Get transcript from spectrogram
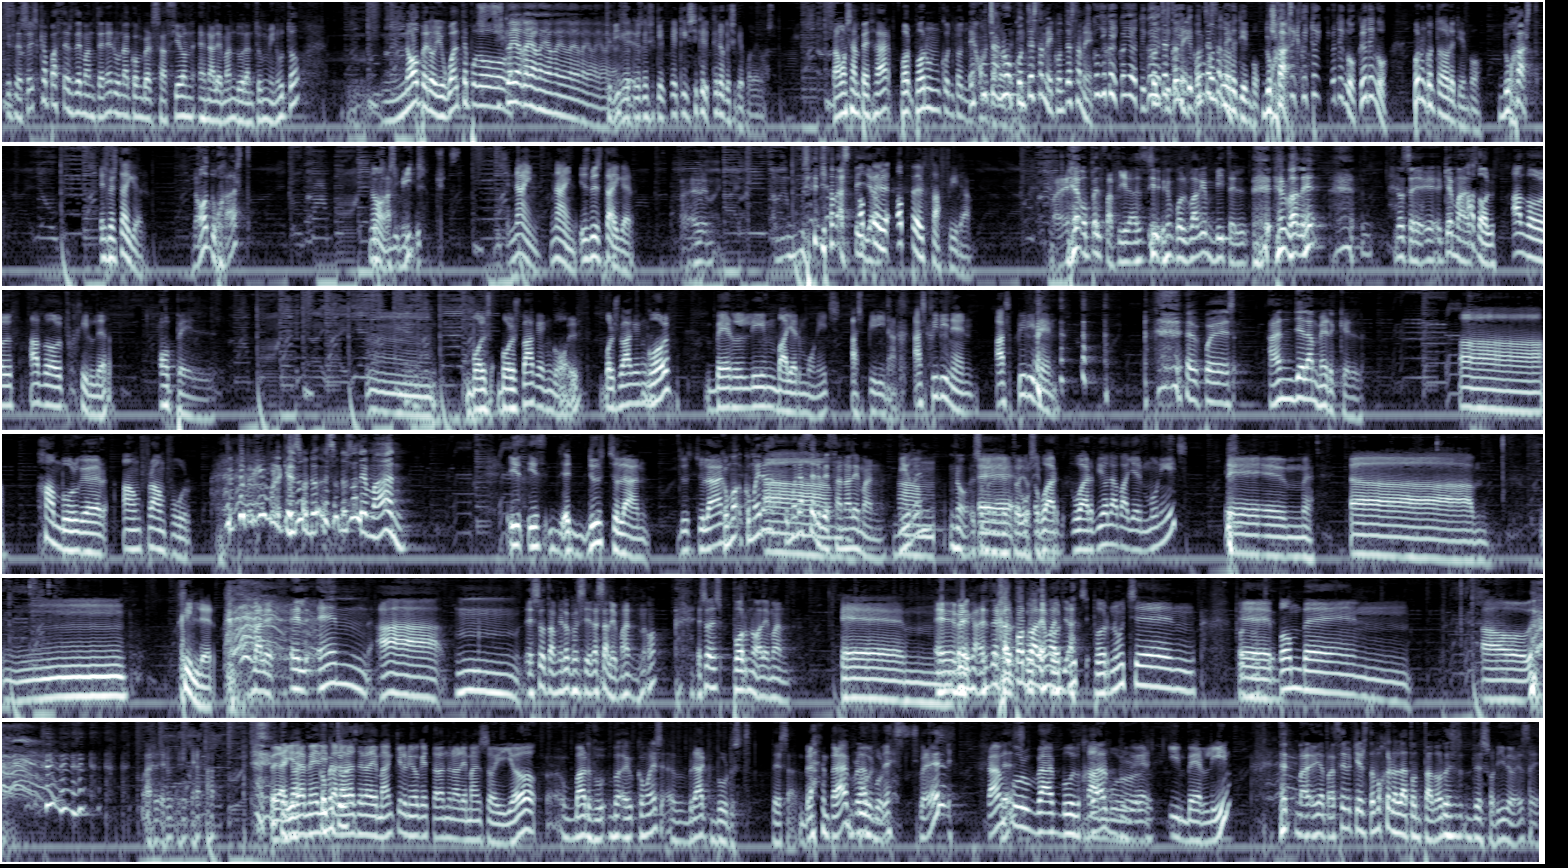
dice, ¿sois capaces de mantener una conversación en alemán durante un minuto? No, pero igual te puedo... Calla, calla, calla, calla, calla, calla, calla. ¿Qué dices? Creo que, sí que, que- que sí que- creo que sí que podemos. Vamos a empezar. Pon, pon un contón. Escucha, no, contéstame, contéstame. Cállate, cállate, Contéstame, pon un contador de tiempo. Du Sí, hast. estoy- estoy- que lo tengo, lo tengo. Pon un contador de tiempo. Du hast. Svesteiger. No, du hast. No, Du hast mich. Nine, nine, Svesteiger. Eh, ya me has pillado. Opel, Opel Zafira. Vale, Opel Zafira, sí. Volkswagen Beetle. ¿Vale? No sé, ¿qué más? Adolf, Adolf, Adolf Hitler. Opel. Mm, Volkswagen Golf. Volkswagen Golf, Berlin, Bayern Múnich. Aspirina. Aspirinen. Aspirinen. Pues Angela Merkel. Ah, hamburger and Frankfurt. Porque eso no, eso no es alemán. Is, is eh. ¿Cómo, cómo era, ¿Cómo era Ah, cerveza en alemán? ¿Birren? um, no, eso me lo eh, invento yo. Guard- Guardiola Bayern Múnich. em, ah, mm, Hitler. Vale, el M, A, mm, eso también lo consideras alemán, ¿no? Eso es porno alemán. Em, Eh, venga, deja el porno alemán ya. Pornuch- Pornuchen. eh. Bomben. au- Madre mía. Pero Venga, cómete un- palabras en alemán que lo único que está hablando en alemán soy yo. Barbu- ba- ¿Cómo es? Bratwurst. De esa. Bra Bratwurst. ¿Ves? Frankfurt, Bratwurst. Hamburger. ¿En Berlín? Madre mía, parece que estamos con el atontador de, de sonido ese.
